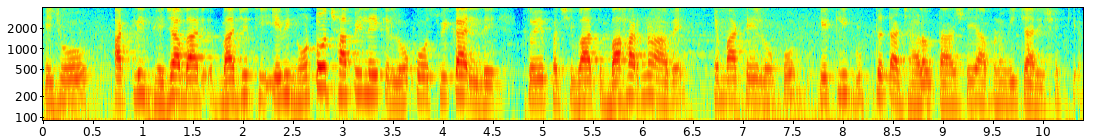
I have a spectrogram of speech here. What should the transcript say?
કે જો આટલી ભેજા બાજીથી એવી નોટો છાપી લે કે લોકો સ્વીકારી લે, તો એ પછી વાત બહાર ન આવે. એ માટે એ લોકો કેટલી ગુપ્તતા જાળવતા હશે એ આપણે વિચારી શકીએ.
